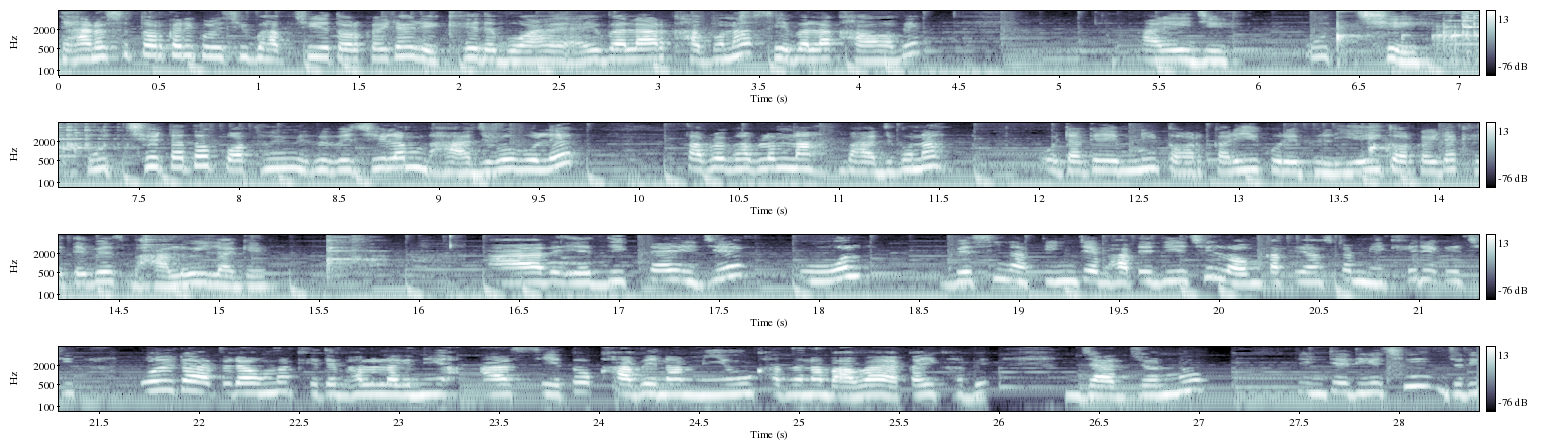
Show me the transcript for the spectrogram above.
ঢ্যাঁড়সের তরকারি করেছি, ভাবছি এই তরকারিটা রেখে দেবো। এইবেলা আর খাব না সেবেলা খাওয়া হবে। আর এই যে উচ্ছে, উচ্ছেটা তো প্রথমে ভেবেছিলাম ভাজবো বলে। তারপরে ভাবলাম, না, ভাজবো না। ওটাকে এমনি তরকারি করে ফেলি। এই তরকারিটা খেতে বেশ ভালোই লাগে। আর এদিকটা এই যে ওল, বেশি না, তিনটে ভাতে দিয়েছি, লঙ্কা, পেঁয়াজটা মেখে রেখেছি। ওলটা এতটা আমার খেতে ভালো লাগেনি। আর সে তো খাবে না, মেয়েও খাবে না, বাবা একাই খাবে। যার জন্য তিনটে দিয়েছি, যদি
